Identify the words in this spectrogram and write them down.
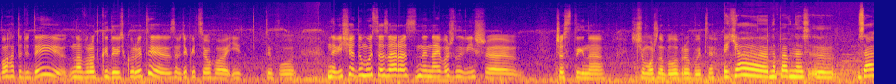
багато людей наоборот кидають курити завдяки цього. І, типу, навіщо я думаю, це зараз не найважливіша частина, що можна було б робити. Я напевно е, за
